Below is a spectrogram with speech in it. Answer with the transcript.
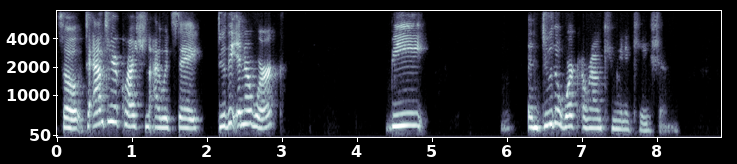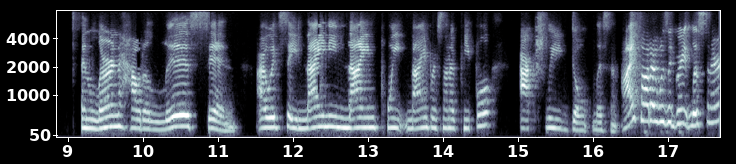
So to answer your question, I would say do the inner work, be and do the work around communication and learn how to listen. I would say 99.9% of people actually don't listen. I thought I was a great listener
